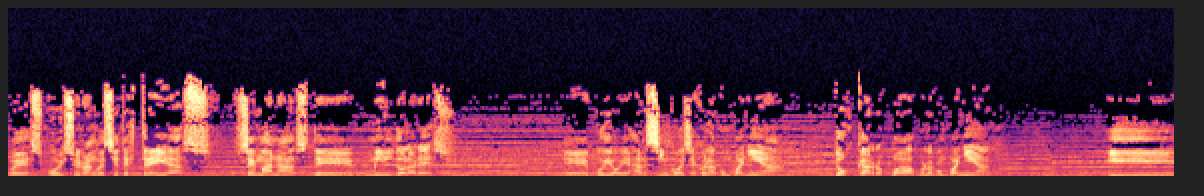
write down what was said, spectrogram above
pues hoy soy rango de siete estrellas, semanas de mil dólares. he podido viajar cinco veces con la compañía, dos carros pagados por la compañía y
